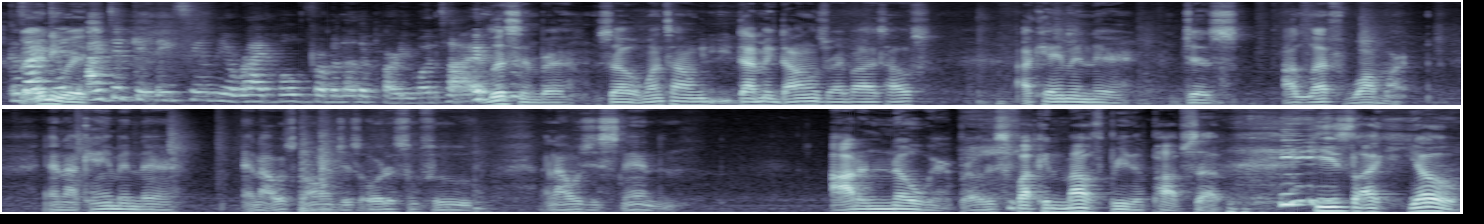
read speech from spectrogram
Because But I anyways, did, I did get Nate Stanley a ride home from another party one time. listen, bruh. So one time we that McDonald's right by his house, I came in there just I left Walmart and I came in there and I was going to just order some food and I was just standing out of nowhere, bro. This fucking mouth breather pops up. He's like, "Yo,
